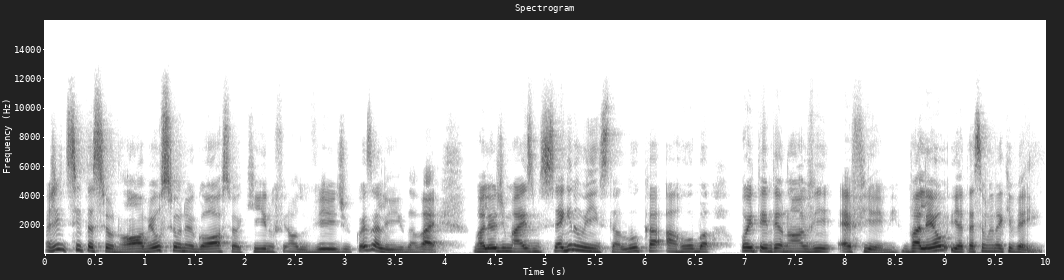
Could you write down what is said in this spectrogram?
a gente cita seu nome ou seu negócio aqui no final do vídeo. Coisa linda, vai. Valeu demais. Me segue no Insta, luca89fm. Valeu e até semana que vem.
